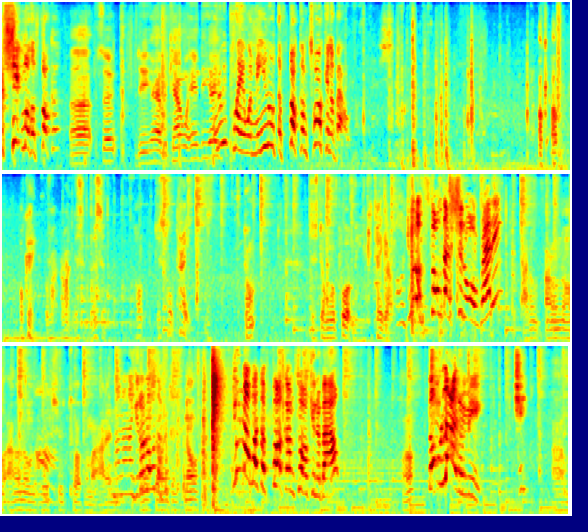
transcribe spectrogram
Where's my shit, motherfucker? Uh, so, do you have an account with NDA? don't be playing with me. You know what the fuck I'm talking about. Okay, oh, okay, all right, all right, listen, listen. Hold, just hold tight. Just don't, just don't report me. You can take out. Oh, you done stole that shit already? I don't, I don't know, I don't know what you're talking about. I didn't. No, no, no, you don't know what the- anything. No, You know what the fuck I'm talking about. huh? Don't lie to me. Um,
